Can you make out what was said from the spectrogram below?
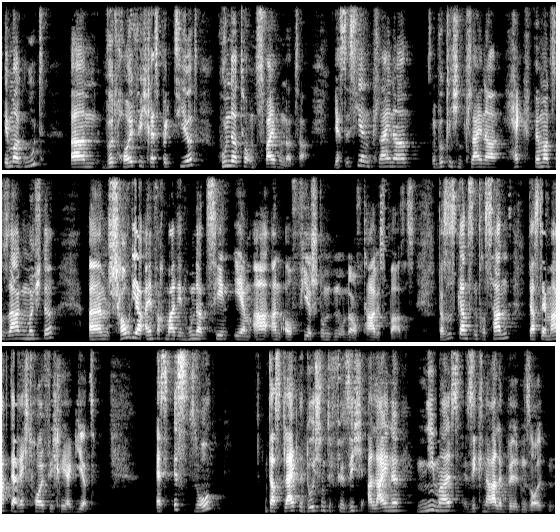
immer gut, ähm, wird häufig respektiert, 100er und 200er. Jetzt ist hier ein kleiner, wirklich ein kleiner Hack, wenn man so sagen möchte. Ähm, schau dir einfach mal den 110 EMA an auf 4 Stunden oder auf Tagesbasis. Das ist ganz interessant, dass der Markt da recht häufig reagiert. Es ist so, dass gleitende Durchschnitte für sich alleine niemals Signale bilden sollten.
